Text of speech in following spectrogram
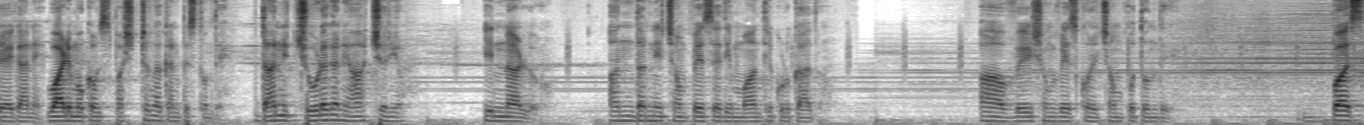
చేయగానే వాడి ముఖం స్పష్టంగా కనిపిస్తుంది. దాన్ని చూడగానే ఆశ్చర్యం. ఇన్నాళ్ళు అందరినీ చంపేసేది మాంత్రికుడు కాదు. ఆ వేషం వేసుకొని చంపుతుంది బస్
